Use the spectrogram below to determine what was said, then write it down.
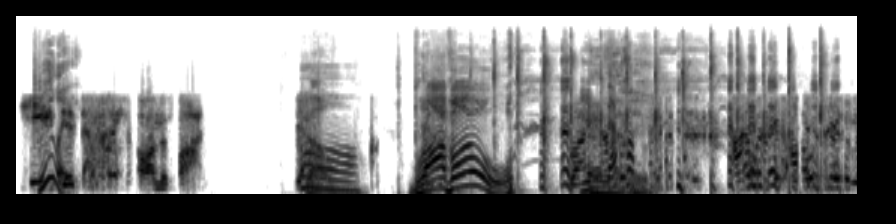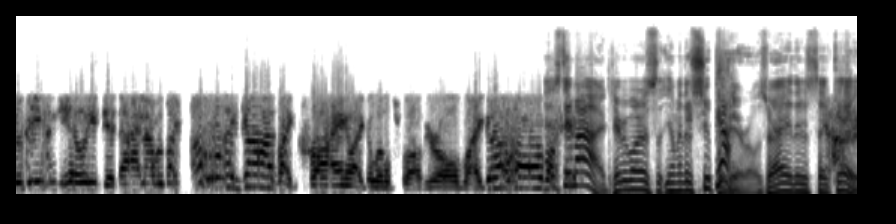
He Really? did that on the spot. Oh. Bravo. Right? I was I was through the movie until he did that, and I was like, "Oh my god!" Like crying like a little twelve year old, like, "Oh my Just too much. Everyone is, I mean, they're superheroes, right? They're just like, hey,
